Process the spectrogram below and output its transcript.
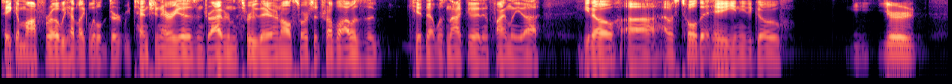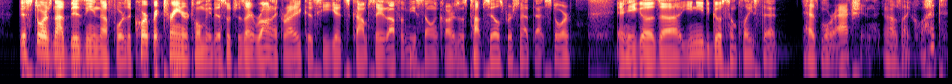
take them off road. We had like little dirt retention areas and driving them through there and all sorts of trouble. I was the kid that was not good. And finally, uh, you know, uh, I was told that hey, you need to go. You're this store is not busy enough for the corporate trainer told me this, which was ironic, right? Because he gets compensated off of me selling cars. I was top salesperson at that store, and he goes, uh, "You need to go someplace that has more action." And I was like, "What?"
